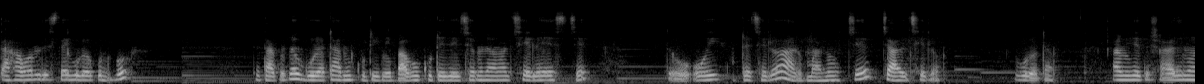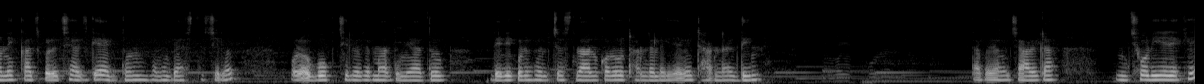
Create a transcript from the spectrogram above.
তা হাওয়ান দিস্তায় গুঁড়ো কুটবো তো তারপরে তো গুঁড়াটা আমি কুটিনি বাবু কুটে দিয়েছে মানে আমার ছেলে এসছে। তো ওই কুটেছিল আর মানু হচ্ছে চাল ছিল গুঁড়োটা। আমি যেহেতু সারাদিন অনেক কাজ করেছি, আজকে একদম মানে ব্যস্ত ছিলাম। ওরাও বকছিল যে, মা, তুমি এত দেরি করে ফেলছো, স্নান করো, ঠান্ডা লেগে যাবে, ঠান্ডার দিন। তারপরে দেখো চালটা ছড়িয়ে রেখে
